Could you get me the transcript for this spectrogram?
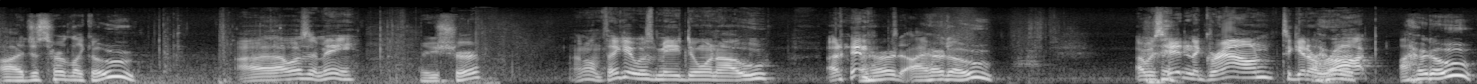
I just heard like a ooh. Uh, that wasn't me. Are you sure? I don't think it was me doing a ooh. I I didn't. heard I heard a ooh. I was hitting the ground to get a I heard- rock. I heard a ooh.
